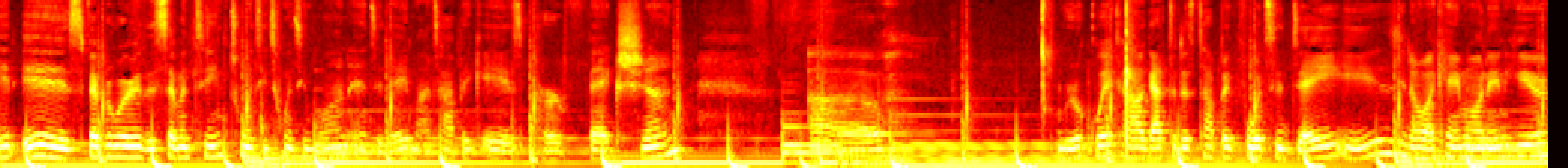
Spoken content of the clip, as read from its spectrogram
It is February the 17th, 2021, and today my topic is perfection. Uh, real quick, how I got to this topic for today is you know, I came on in here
